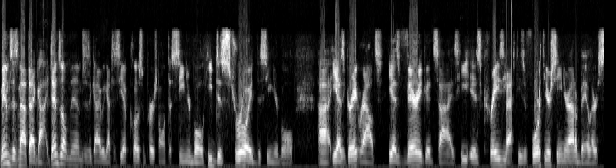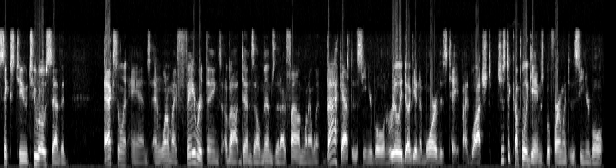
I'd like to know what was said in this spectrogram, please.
Mims is not that guy. Denzel Mims is a guy we got to see up close and personal at the Senior Bowl. He destroyed the Senior Bowl. Uh, he has great routes. He has very good size. He is crazy fast. He's a fourth year senior out of Baylor, 6'2, 207 excellent hands. And one of my favorite things about Denzel Mims that I found when I went back after the Senior Bowl and really dug into more of his tape, I'd watched just a couple of games before I went to the Senior Bowl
